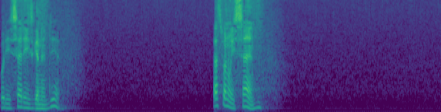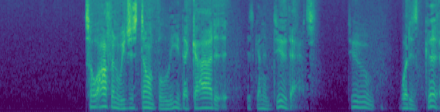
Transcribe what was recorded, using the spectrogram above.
what he said he's going to do. That's when we sin. So often we just don't believe that God is going to do that, do what is good.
